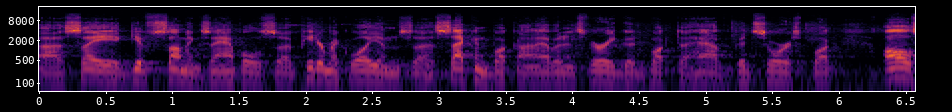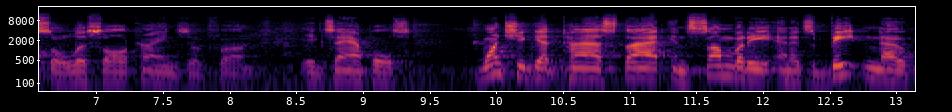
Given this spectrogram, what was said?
uh, say, give some examples. Uh, Peter McWilliams' uh, second book on evidence, very good book to have, good source book, also lists all kinds of uh, examples. Once you get past that and somebody, and it's beaten out,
